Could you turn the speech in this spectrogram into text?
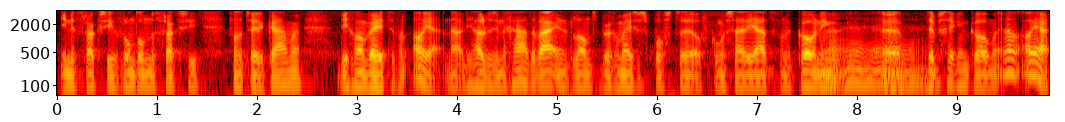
in de fractie, of rondom de fractie van de Tweede Kamer, die gewoon weten van, oh ja, nou, die houden dus in de gaten waar in het land burgemeestersposten of commissariaten van de koning ja, ja, ja, uh, ter beschikking komen. En dan, oh ja,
